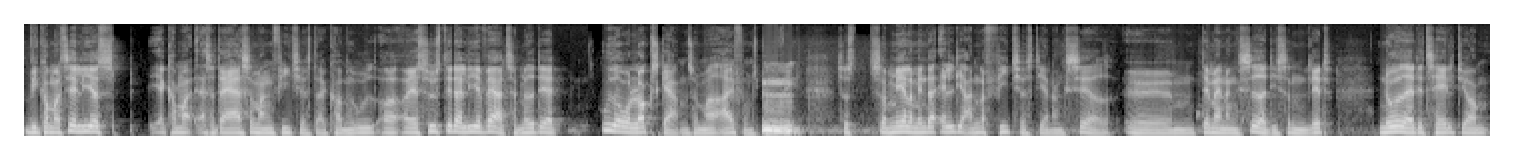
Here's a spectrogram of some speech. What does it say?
Vi kommer til lige at... Jeg kommer, altså, der er så mange features, der er kommet ud, og, og jeg synes, det der lige er værd at tage med, det er, at ud over lockskærmen, som meget iPhones mm. så, så mere eller mindre alle de andre features, de annoncerede, øh, dem annoncerede de sådan lidt, noget af det talte de om,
